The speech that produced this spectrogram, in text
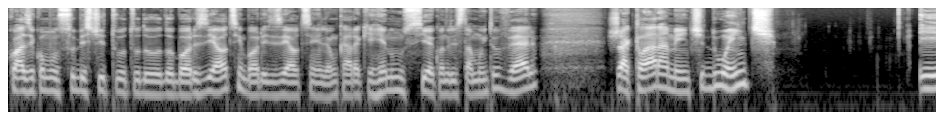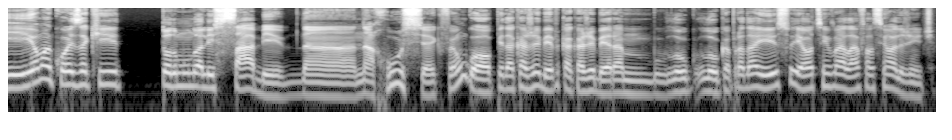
quase como um substituto do, do Boris Yeltsin. Boris Yeltsin ele é um cara que renuncia quando ele está muito velho, já claramente doente. E é uma coisa que todo mundo ali sabe na, na Rússia que foi um golpe da KGB, porque a KGB era louca para dar isso, e Yeltsin vai lá e fala assim, olha gente,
